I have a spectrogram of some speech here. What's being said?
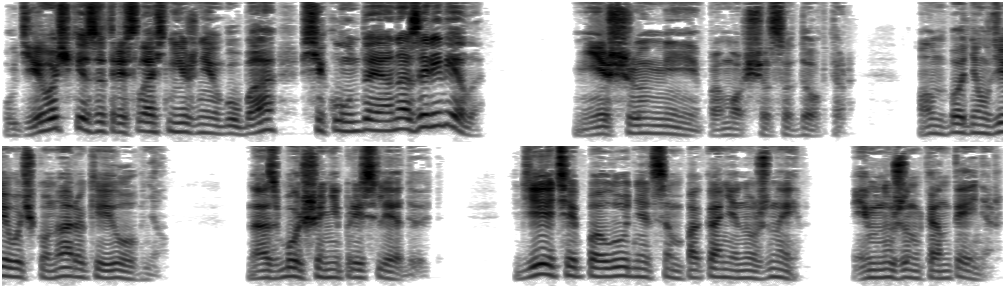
у девочки затряслась нижняя губа, секунда, и она заревела. «Не шуми», — поморщился доктор. Он поднял девочку на руки и обнял. «Нас больше не преследуют. Дети полудницам пока не нужны. Им нужен контейнер».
